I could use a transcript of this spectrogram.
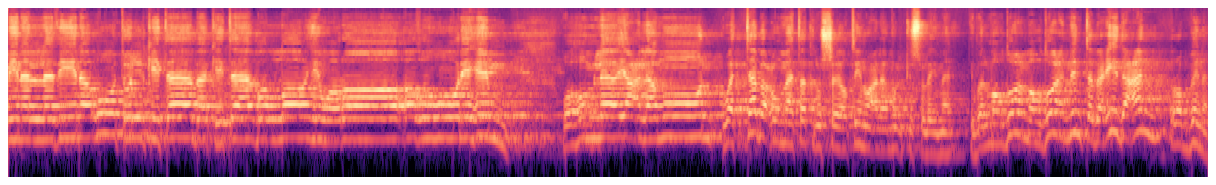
من الذين أوتوا الكتاب كتاب الله وراء ظهورهم. وهم لا يعلمون واتبعوا ما تتلو الشياطين على ملك سليمان. يبقى الموضوع موضوع إن أنت بعيد عن ربنا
